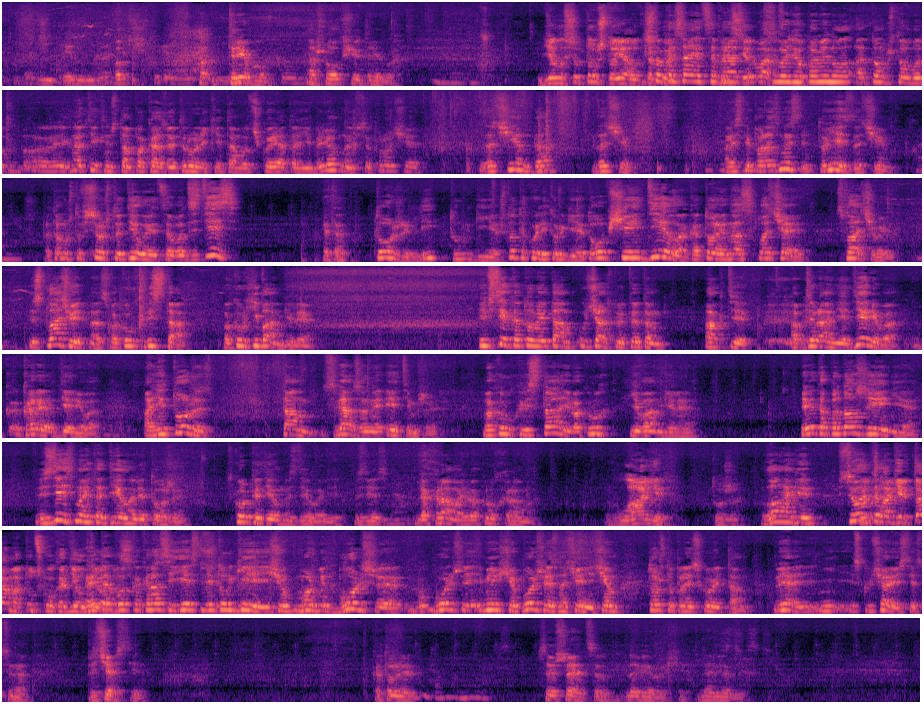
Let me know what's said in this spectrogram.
требу, нашу общую требу. Дело все в том, что я вот Что такой касается, брат, сегодня упомянул о том, что вот э, Игнат Тихонович там показывает ролики, там вот шкурят они бревна и все прочее. Зачем, да? Зачем? А если поразмыслить, то есть зачем. Потому что все, что делается вот здесь, это тоже литургия. Что такое литургия? Это общее дело, которое нас сплочает, сплачивает. И сплачивает нас вокруг Христа, вокруг Евангелия. И все, которые там участвуют в этом акте обдирания дерева, коры от дерева, они тоже там связаны этим же. Вокруг Христа и вокруг Евангелия. И это продолжение. Здесь мы это делали тоже. Сколько дел мы сделали здесь? Для храма и вокруг храма. Лагерь тоже. Лагерь. Все Хоть это... лагерь там, а тут сколько дел Это делалось. вот как раз и есть литургия, еще, может быть, больше, больше, имеющая большее значение, чем то, что происходит там. Но я не исключаю, естественно, причастие, которое совершается для верующих, для верных.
